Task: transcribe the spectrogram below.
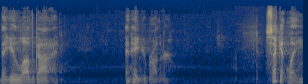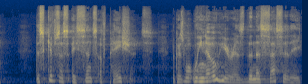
that you love God and hate your brother. Secondly, this gives us a sense of patience because what we know here is the necessity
